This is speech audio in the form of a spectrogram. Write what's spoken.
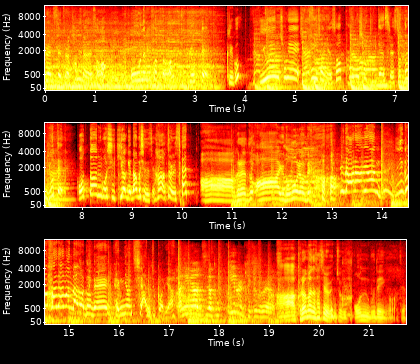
그랜드 센트럴 터미널에서 오늘 했었던 요때 그리고 유엔 총회 회의장에서 Permission to Dance를 했었던 요때 어떤 곳이 기억에 남으시는지 하나 둘 셋. 아 그래도 아 이거 너무 어려운데. 나라면 이거 하나만 나가도 내 100년치 안주거리야. 아니면 진짜 도끼를 기준으로 해요. 아 그러면은 사실 왼쪽이죠. 온 무대인 것 같아요.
